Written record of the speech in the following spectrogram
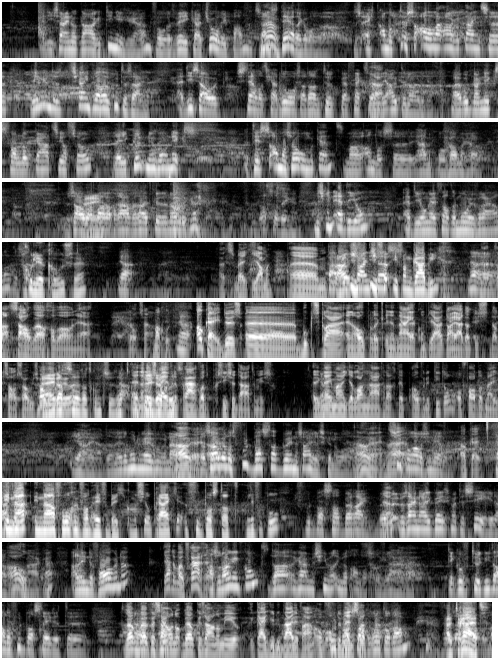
En die zijn ook naar Argentinië gegaan voor het WK Choripan. Toen zijn Oh. ze derde geworden. Dus echt allemaal tussen allerlei Argentijnse dingen. Dus het schijnt wel heel goed te zijn. En die zou ik, stel het gaat door, zou dat natuurlijk perfect zijn Ja. om die uit te nodigen. Maar we hebben ook nog niks van locatie of zo. Ja, je kunt nu gewoon niks. Het is allemaal zo onbekend, maar anders, eh, ja, het programma, ja. We zouden Nee. wel Barra Bravas uit kunnen nodigen. dat soort dingen. Misschien Ed de Jong. Ed de Jong heeft altijd mooie verhalen. Dus, Julio Cruz, hè? ja, Dat is een beetje jammer. Sanchez. Ivan, Gabriel. ja, ja. dat, dat zou wel gewoon, ja, kult zijn. Maar goed. Ja. Oké, dus eh boek is klaar en hopelijk in het najaar komt hij uit. Nou ja, dat, is, dat zal sowieso Nee, dat, gebeuren. eh, dat komt, dat Ja. komt en dan is er even goed. de vraag wat de precieze datum is. En ik Ja. neem aan dat je lang nagedacht hebt over de titel, of valt dat mee? Ja, ja, daar, nee, daar moet ik nog even over nadenken. Dat zou wel eens voetbalstad Buenos Aires kunnen worden. Oké, nou Super origineel. Oké. Ja, in, na, in navolging van even een beetje commercieel praatje, voetbalstad Liverpool. voetbalstad Berlijn. We, Ja. we- zijn eigenlijk bezig met een serie daarvan Oh. te maken. Alleen de volgende, Ja, dat wou ik vragen. als er nog een komt, daar gaan we misschien wel iemand anders voor vragen. Ik hoef natuurlijk niet alle voetbalsteden te. te Welke, welke, zou nog, welke zou nog meer, kijken jullie beide van, op, op de mensen... Rotterdam. Uiteraard.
